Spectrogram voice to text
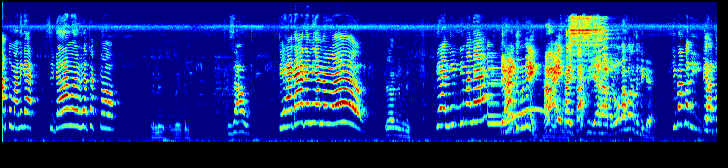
আর তোমার নিকে সিডাং হয়ে থাকতো? যাও। টেহাডা আগে নিয়ে নয় নিমনি টেহা নিমনি মানে? টেহা দিমুনি? হাই হাই চাচি এহা আবার ও বাবার কেনিকে? কিবা করি টেহা তো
